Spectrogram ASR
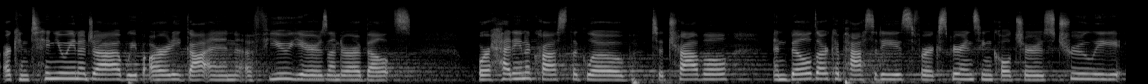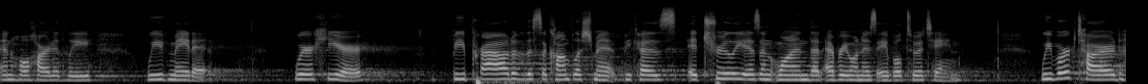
are continuing a job we've already gotten a few years under our belts, or heading across the globe to travel and build our capacities for experiencing cultures truly and wholeheartedly, we've made it. We're here. Be proud of this accomplishment because it truly isn't one that everyone is able to attain. We've worked hard,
